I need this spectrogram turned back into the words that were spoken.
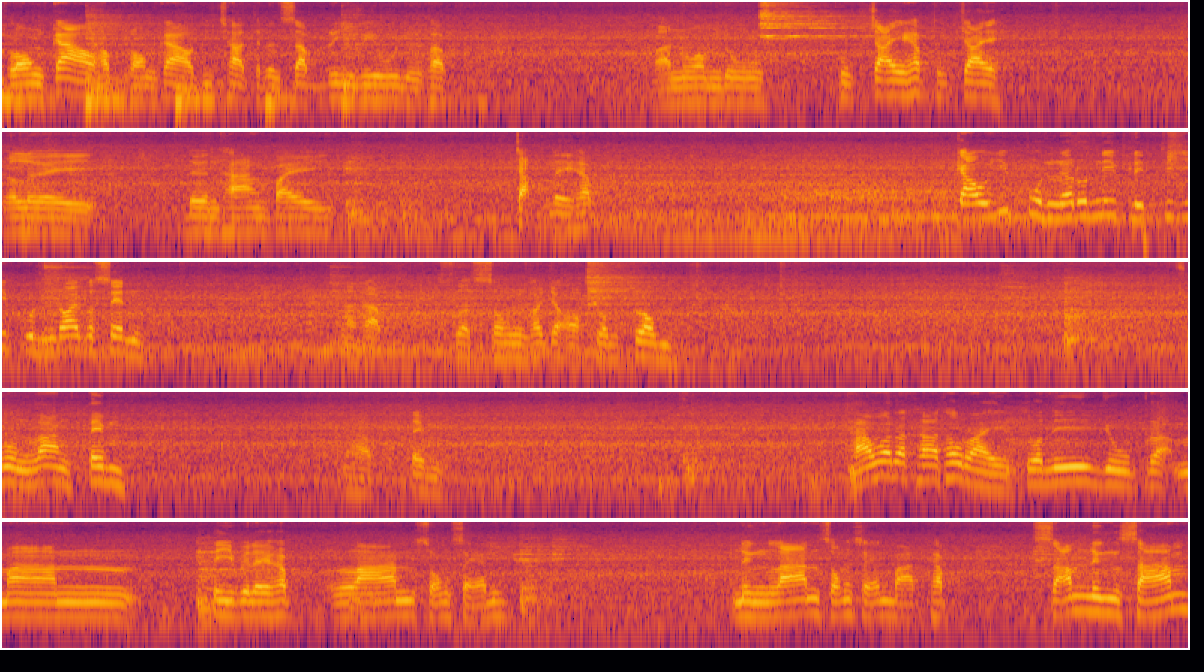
คลองเก้าครับคลองเก้าที่ชาติเจริญทรัพย์รีวิวอยู่ครับปานวมดูถูกใจครับถูกใจ ก็เลยเดินทางไปจัดเลยครับ เก่าญี่ปุ่นนะรุ่นนี้ผลิตที่ญี่ปุ่นร้อยเปอร์เซ็นต์ นะครับสวดทรงเขาจะออกกลมๆ ช่วงล่างเต็มนะครับเต็ม ถามว่าราคาเท่าไหร่ ตัวนี้อยู่ประมาณตีไปเลยครับล้านสองแสนหนึ่งล้านสองแสนบาทครับสามหนึ่งสาม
